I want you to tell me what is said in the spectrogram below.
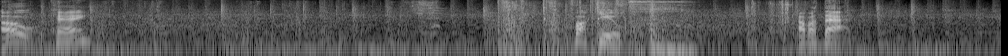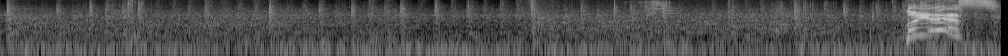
Oh, okay. Fuck you. How about that? Look at this!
